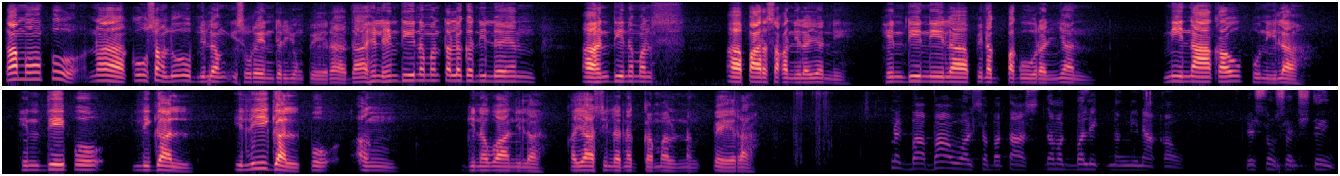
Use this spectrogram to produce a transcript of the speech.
Tama po na kusang loob nilang isurrender yung pera dahil hindi naman talaga nila yan, ah, hindi naman ah, para sa kanila yan eh. Hindi nila pinagpaguran yan. Ninakaw po nila. Hindi po legal. Illegal po ang ginawa nila. Kaya sila nagkamal ng pera. nagbabawal sa batas na magbalik ng ninakaw. There's no such thing.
